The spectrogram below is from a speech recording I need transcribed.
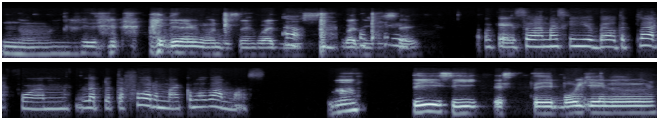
no, I didn't understand what you Ah, what did you okay. say. Okay, so I'm asking you about the platform, la plataforma, ¿cómo vamos? No, sí, sí, este, voy en,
